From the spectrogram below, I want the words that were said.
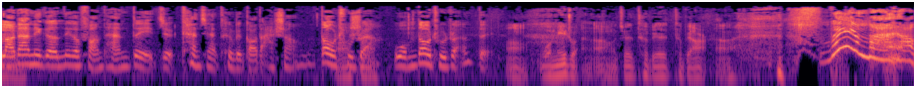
老大那个那个访谈，对，就看起来特别高大上，到处转，啊我们到处转，对，啊，我没转啊，我觉得特别特别二啊。为什么呀？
